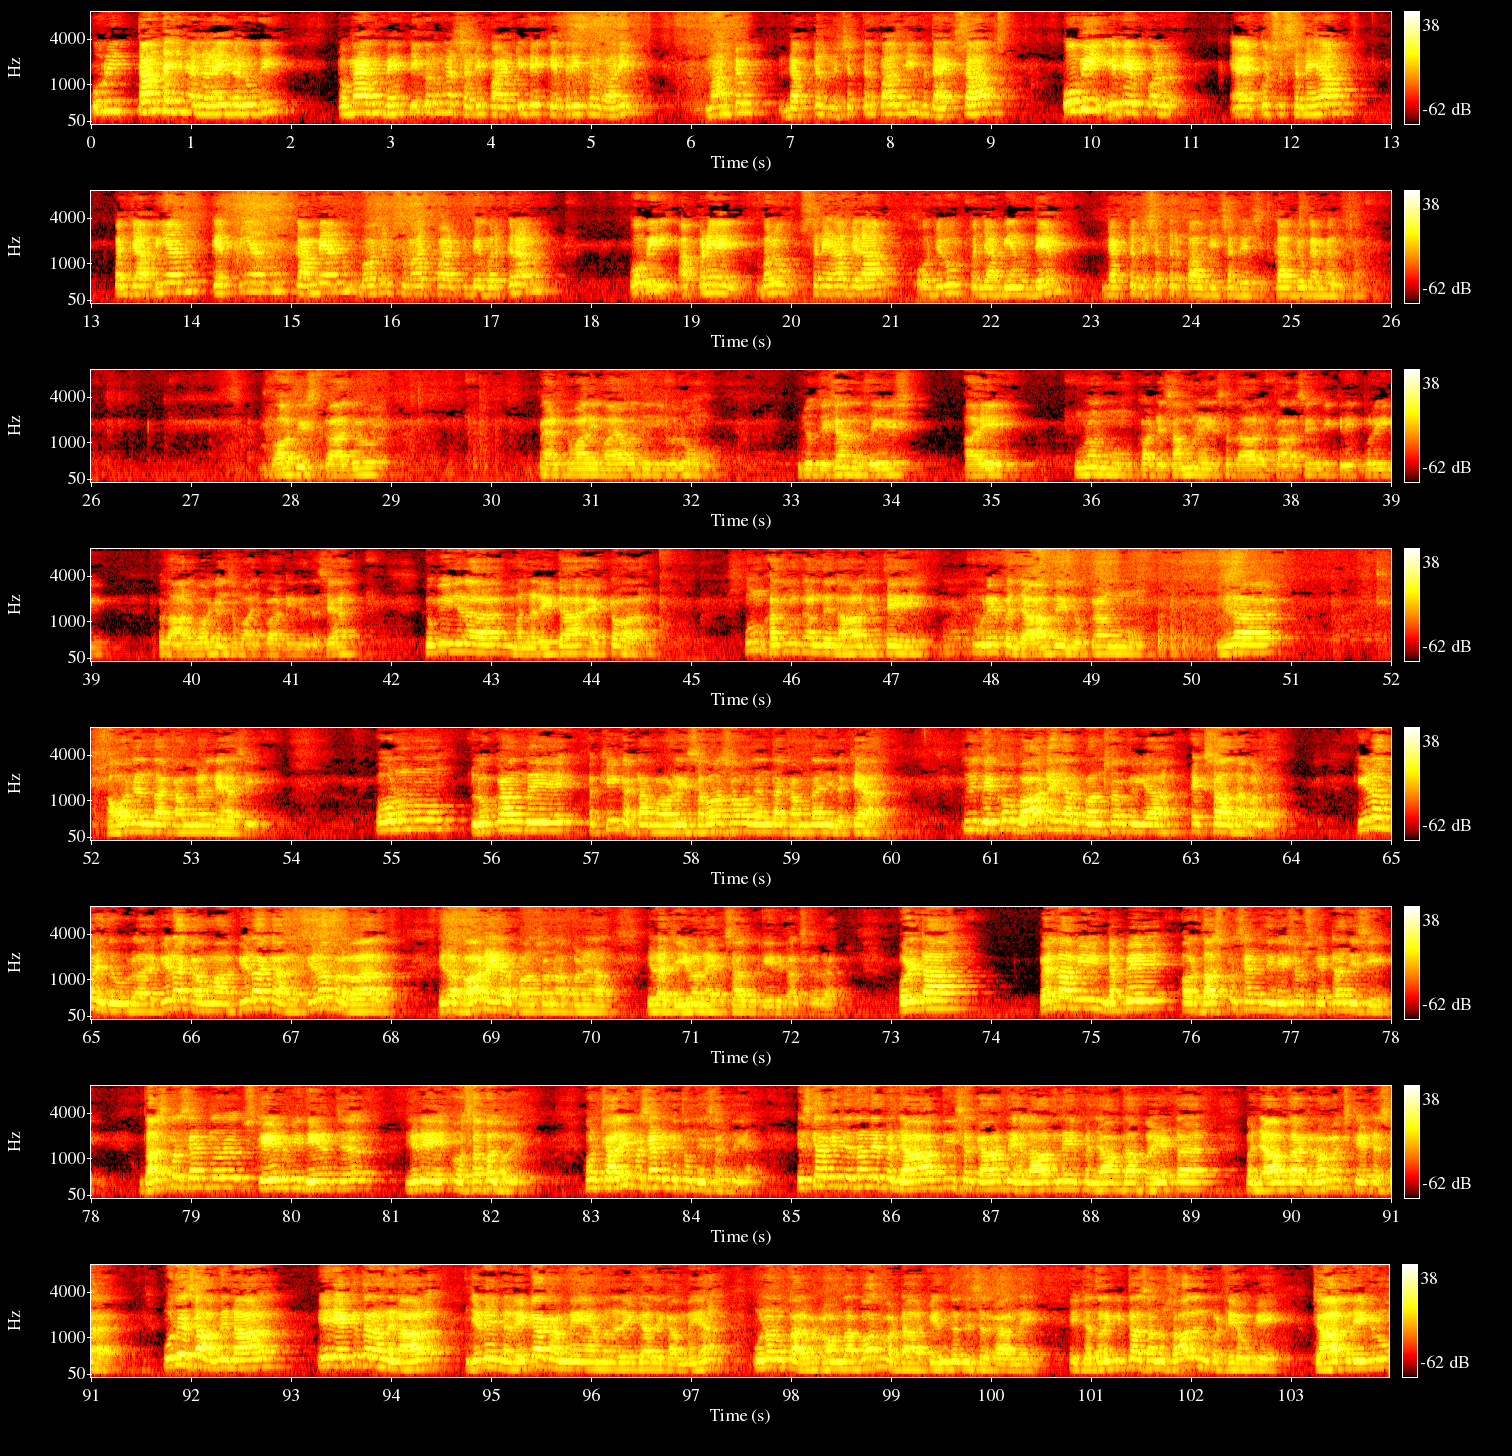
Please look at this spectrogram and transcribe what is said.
ਪੂਰੀ ਤਨਦੇਹੀ ਨਾਲ ਲੜਾਈ ਲੜੂਗੀ। ਤਾਂ ਮੈਂ ਹੁਣ ਬੇਨਤੀ ਕਰੂੰਗਾ ਸਾਡੀ ਪਾਰਟੀ ਦੇ ਕੇਂਦਰੀ ਪ੍ਰਭਾਰੀ ਮਾਨਯੋਗ ਡਾਕਟਰ ਨਛੱਤਰਪਾਲ ਜੀ, ਵਿਧਾਇਕ ਸਾਹਿਬ, ਉਹ ਵੀ ਇਹਦੇ ਉੱਪਰ ਕੁਝ ਸੁਨੇਹਾ ਪੰਜਾਬੀਆਂ ਨੂੰ, ਕਿਰਤੀਆਂ ਨੂੰ, ਕਾਮਿਆਂ ਨੂੰ, ਬਹੁਜਨ ਸਮਾਜ ਪਾਰਟੀ ਦੇ ਵਰਕਰਾਂ ਨੂੰ, ਉਹ ਵੀ ਆਪਣੇ ਵੱਲੋਂ ਸੁਨੇਹਾ ਜਿਹੜਾ, ਉਹ ਜ਼ਰੂਰ ਪੰਜਾਬੀਆਂ ਨੂੰ ਦੇਣ। ਡਾਕਟਰ ਨਛੱਤਰਪਾਲ ਜੀ, ਸਾਡੇ ਸਤਿਕਾਰਯੋਗ ਐਮਐਲਏ ਸਾਹਿਬ। ਬਹੁਤ ਹੀ ਸਤਿਕਾਰਯੋਗ ਭੈਣ ਕੁਮਾਰੀ ਮਾਇਆਵਤੀ ਜੀ ਵੱਲੋਂ ਜੋ ਦਿਸ਼ਾ ਨਿਰਦੇਸ਼ ਆਏ, ਉਹਨਾਂ ਨੂੰ ਤੁਹਾਡੇ ਸਾਹਮਣੇ ਸਰਦਾਰ ਅਵਤਾਰ ਸਿੰਘ ਜੀ ਕਰੀਮਪੁਰੀ, ਪ੍ਰਧਾਨ ਬਹੁਜਨ ਸਮਾਜ ਪਾਰਟੀ ਨੇ ਦੱਸਿਆ, ਕਿਉਂਕਿ ਜਿਹੜਾ ਮਨਰੇਗਾ ਐਕਟ ਆ, ਉਹਨੂੰ ਖਤਮ ਕਰਨ ਦੇ ਨਾਲ ਜਿੱਥੇ ਪੂਰੇ ਪੰਜਾਬ ਦੇ ਲੋਕਾਂ ਨੂੰ ਜਿਹੜਾ 100 ਦਿਨ ਦਾ ਕੰਮ ਮਿਲ ਰਿਹਾ ਸੀ, ਔਰ ਉਹਨੂੰ ਲੋਕਾਂ ਦੇ ਅੱਖੀ ਘੱਟਾ ਪਾਉਣ ਲਈ ਸਵਾ ਸੌ ਦਿਨ ਦਾ ਕੰਮ ਦਾ ਨਹੀਂ ਰੱਖਿਆ ਤੁਸੀਂ ਦੇਖੋ 62500 ਰੁਪਇਆ ਇੱਕ ਸਾਲ ਦਾ ਬਣਦਾ। ਕਿਹੜਾ ਮਜ਼ਦੂਰ ਆ, ਕਿਹੜਾ ਕੰਮ ਆ, ਕਿਹੜਾ ਘਰ, ਕਿਹੜਾ ਪਰਿਵਾਰ, ਜਿਹੜਾ 62500 ਨਾਲ ਆਪਣਾ ਜਿਹੜਾ ਜੀਵਨ ਹੈ ਇੱਕ ਸਾਲ ਬਤੀਤ ਕਰ ਸਕਦਾ। ਉਲਟਾ, ਪਹਿਲਾਂ ਵੀ 90 ਔਰ 10% ਦੀ ਰੇਸ਼ੋ ਸਟੇਟਾਂ ਦੀ ਸੀ। 10% ਸਟੇਟ ਵੀ ਦੇਣ ਚ ਜਿਹੜੇ ਉਹ ਸਫਲ ਹੋਏ। ਹੁਣ 40% ਕਿੱਥੋਂ ਦੇ ਸਕਦੇ ਆ? ਇਸ ਕਰਕੇ ਜਿੱਦਾਂ ਦੇ ਪੰਜਾਬ ਦੀ ਸਰਕਾਰ ਦੇ ਹਾਲਾਤ ਨੇ, ਪੰਜਾਬ ਦਾ ਬਜਟ ਹੈ ਪੰਜਾਬ ਦਾ ਇਕਨੋਮਿਕ ਸਟੇਟਸ ਹੈ, ਉਹਦੇ ਹਿਸਾਬ ਦੇ ਨਾਲ, ਇਹ ਇੱਕ ਤਰ੍ਹਾਂ ਦੇ ਨਾਲ ਜਿਹੜੇ ਨਰੇਗਾ ਕੰਮੇ ਆ, ਮਨਰੇਗਾ ਦੇ ਕੰਮੇ ਆ, ਉਹਨਾਂ ਨੂੰ ਘਰ ਬਿਠਾਉਣ ਦਾ ਬਹੁਤ ਵੱਡਾ ਕੇਂਦਰ ਦੀ ਸਰਕਾਰ ਨੇ ਇਹ ਯਤਨ ਕੀਤਾ। ਸਾਨੂੰ ਸਾਰਿਆਂ ਨੂੰ ਇਕੱਠੇ ਹੋ ਕੇ 4 ਤਰੀਕ ਨੂੰ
